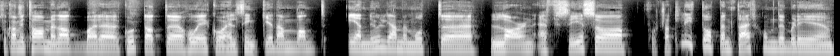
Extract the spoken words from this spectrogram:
Så kan vi ta med da bare kort at HEK Helsinki de vant 1-0 hjemme mot uh, Larn FC, så fortsatt litt åpent der om det blir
